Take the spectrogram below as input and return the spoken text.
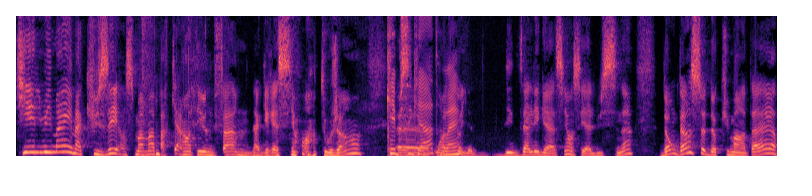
qui est lui-même accusé en ce moment par 41 femmes d'agression en tout genre. Qui est psychiatre, euh, des allégations, c'est hallucinant. Donc, dans ce documentaire,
